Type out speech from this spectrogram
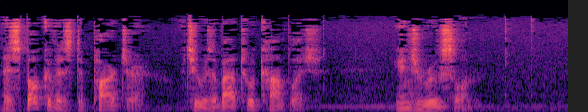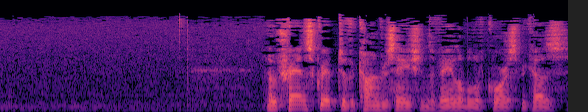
They spoke of his departure, which he was about to accomplish, in Jerusalem. No transcript of the conversations available, of course, because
